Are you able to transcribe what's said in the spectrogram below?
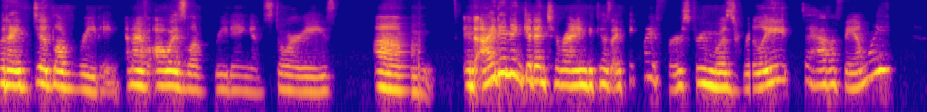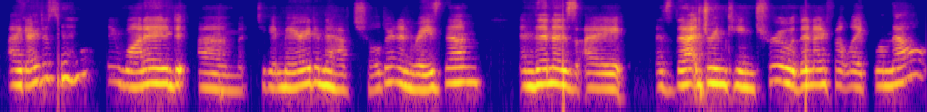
but I did love reading and I've always loved reading and stories. Um, and I didn't get into writing because I think my first dream was really to have a family. Like I just mm-hmm. wanted um, to get married and to have children and raise them. And then as I as that dream came true, then I felt like, well, now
